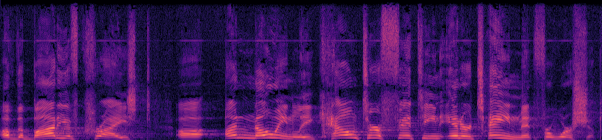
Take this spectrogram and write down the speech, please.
of the body of Christ uh, unknowingly counterfeiting entertainment for worship.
